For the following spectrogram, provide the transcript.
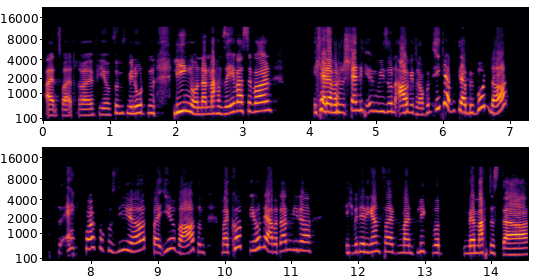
ein, zwei, drei, vier, fünf Minuten liegen und dann machen sie eh, was sie wollen. Ich hätte aber ständig irgendwie so ein Auge drauf. Und ich habe es ja bewundert, du echt voll fokussiert bei ihr warst und mal kurz die Hunde, aber dann wieder, ich würde ja die ganze Zeit, mein Blick wird, wer macht es da?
